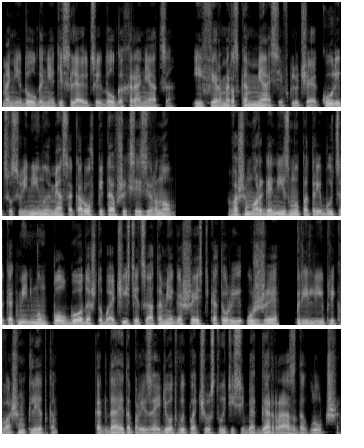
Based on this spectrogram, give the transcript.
они долго не окисляются и долго хранятся. И в фермерском мясе, включая курицу, свинину и мясо коров, питавшихся зерном. Вашему организму потребуется как минимум полгода, чтобы очиститься от омега-6, которые уже прилипли к вашим клеткам. Когда это произойдет, вы почувствуете себя гораздо лучше.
